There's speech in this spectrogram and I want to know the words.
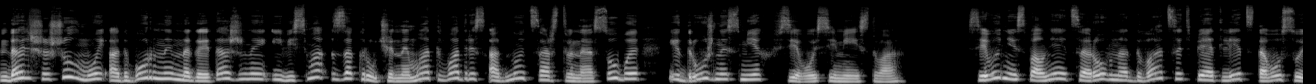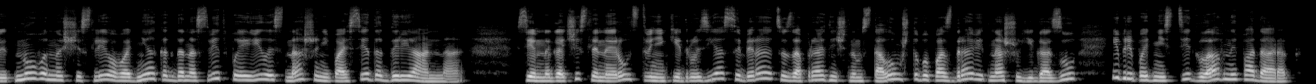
Дальше шел мой отборный, многоэтажный и весьма закрученный мат в адрес одной царственной особы и дружный смех всего семейства. Сегодня исполняется ровно 25 лет с того суетного, но счастливого дня, когда на свет появилась наша непоседа Дарианна – все многочисленные родственники и друзья собираются за праздничным столом, чтобы поздравить нашу Ягозу и преподнести главный подарок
